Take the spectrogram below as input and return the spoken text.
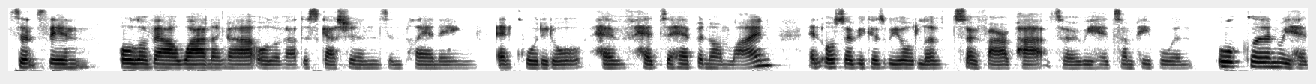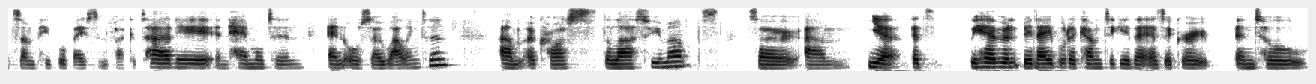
since then, all of our wānanga, all of our discussions and planning and kōrero have had to happen online. And also because we all lived so far apart. So we had some people in Auckland, we had some people based in Whakatane, in Hamilton, and also Wellington um, across the last few months. So um, yeah, it's we haven't been able to come together as a group until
